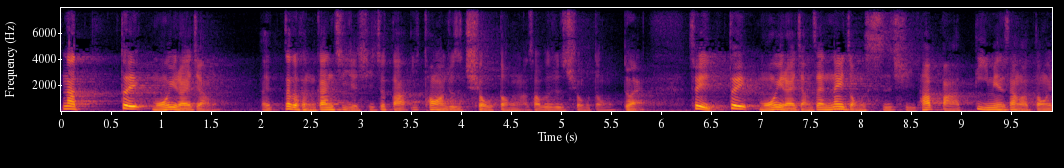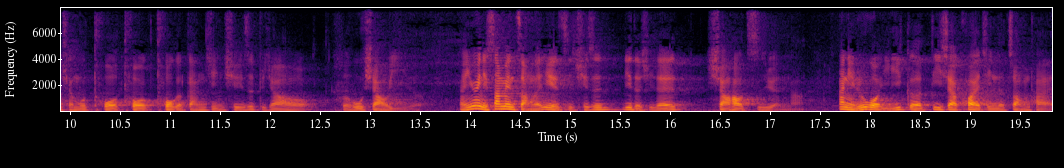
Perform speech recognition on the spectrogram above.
那对魔芋来讲，哎，那个很干季节其实就大通常就是秋冬了，差不多就是秋冬。对，所以对魔芋来讲，在那种时期，它把地面上的东西全部拖拖拖个干净，其实是比较合乎效益的。因为你上面长的叶子，其实立得起在消耗资源呐。那你如果以一个地下块茎的状态，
